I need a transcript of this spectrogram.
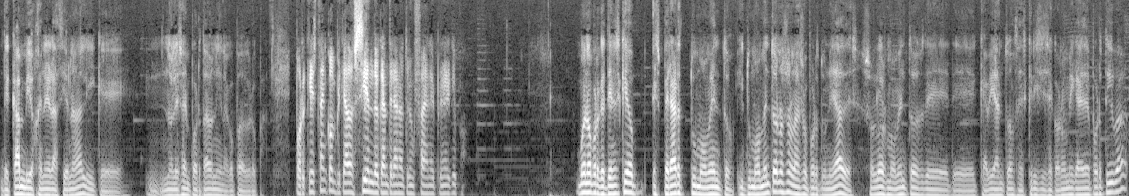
de cambio generacional y que no les ha importado ni en la Copa de Europa. ¿Por qué es tan complicado siendo canterano triunfar en el primer equipo? Bueno, porque tienes que esperar tu momento y tu momento no son las oportunidades, son los momentos de, que había entonces crisis económica y deportiva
